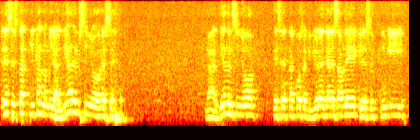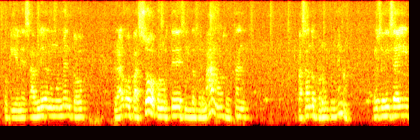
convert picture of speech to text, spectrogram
Él se está explicando, mira, el día del Señor es esto. el día del Señor es esta cosa que yo ya les hablé, que les escribí, o que les hablé en un momento, pero algo pasó con ustedes y los hermanos están pasando por un problema. Por eso dice ahí,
